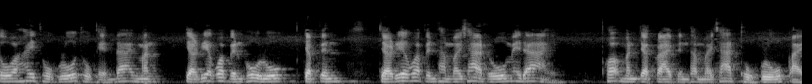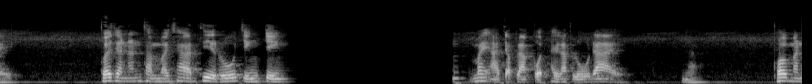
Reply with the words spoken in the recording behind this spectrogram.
ตัวให้ถูกรู้ถูกเห็นได้ มันจะเรียกว่าเป็นผู้รู้ จะเป็นจะเรียกว่าเป็นธรรมชาติรู้ไม่ได้ เพราะมันจะกลายเป็นธรรมชาติถูกรู้ไป เพราะฉะนั้นธรรมชาติที่รู้จริง ๆ ไม่อาจจะปรากฏให้รับรู้ได้นะเพราะมัน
